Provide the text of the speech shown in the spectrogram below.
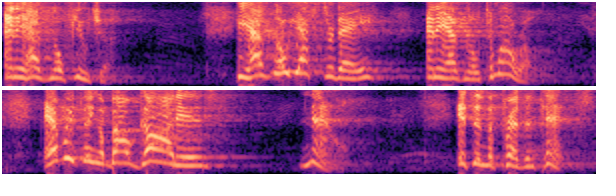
and he has no future. He has no yesterday and he has no tomorrow. Everything about God is now. It's in the present tense.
